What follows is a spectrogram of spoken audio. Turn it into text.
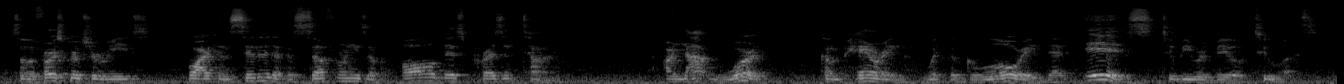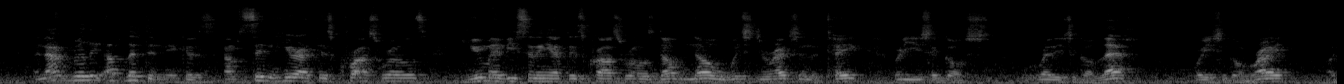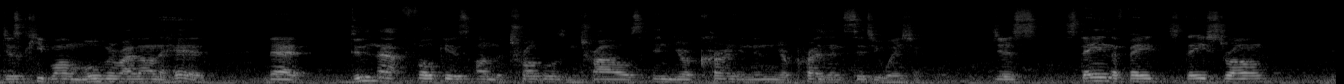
So the first scripture reads, For I consider that the sufferings of all this present time are not worth comparing with the glory that is to be revealed to us. And that really uplifted me because I'm sitting here at this crossroads. You may be sitting at this crossroads, don't know which direction to take whether you should go whether you should go left, where you should go right, or just keep on moving right on ahead, that do not focus on the troubles and trials in your current and in your present situation. Just stay in the faith, stay strong.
